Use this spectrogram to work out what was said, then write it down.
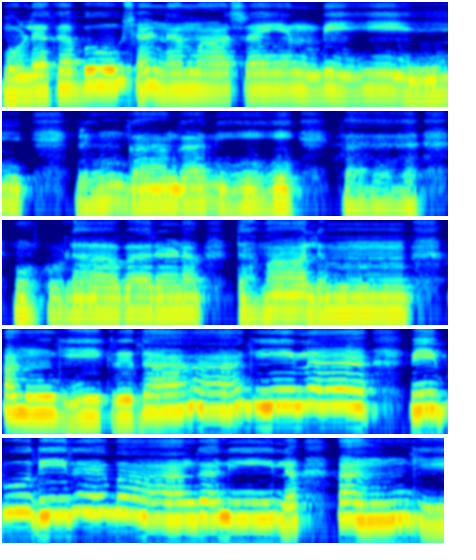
புலகபூஷணமாஸ்ரயந்தி பிருங்காங்கனே. வ முகுளாபரணம் தமாலம். அங்கீகிருதாகில. विभुधिर भाङ्गील अङ्गी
